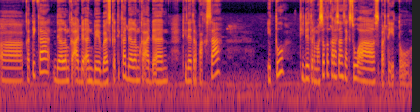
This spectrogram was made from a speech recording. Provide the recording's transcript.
uh, ketika dalam keadaan bebas, ketika dalam keadaan tidak terpaksa itu tidak termasuk kekerasan seksual seperti itu.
